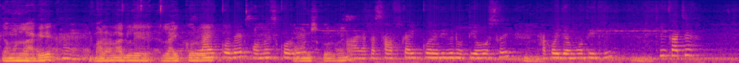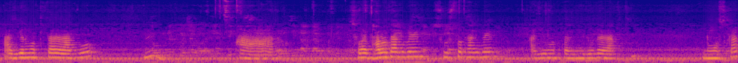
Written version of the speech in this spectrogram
কেমন লাগে। ভালো লাগলে লাইক করবেন। লাইক করবেন কমেন্টস করবেন। কমেন্টস করবেন। আর একটা সাবস্ক্রাইব করে দিবেন অতি অবশ্যই হুম। ঠাকুরের জন্মতিথি। ঠিক আছে? আজকের মতো রাখব। আর সবাই ভালো থাকবেন, সুস্থ থাকবেন। আজকের মতো তার ভিডিওটা রাখছি। নমস্কার,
